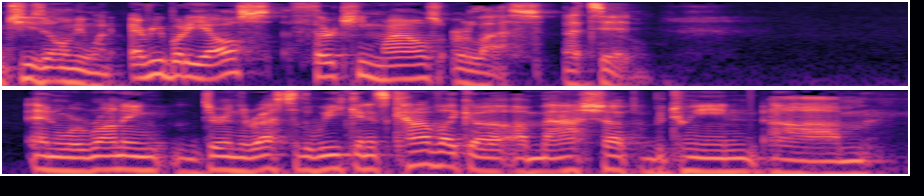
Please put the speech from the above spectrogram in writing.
And she's the only one. Everybody else, 13 miles or less. That's it and we're running during the rest of the week. And it's kind of like a, a mashup between, um,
